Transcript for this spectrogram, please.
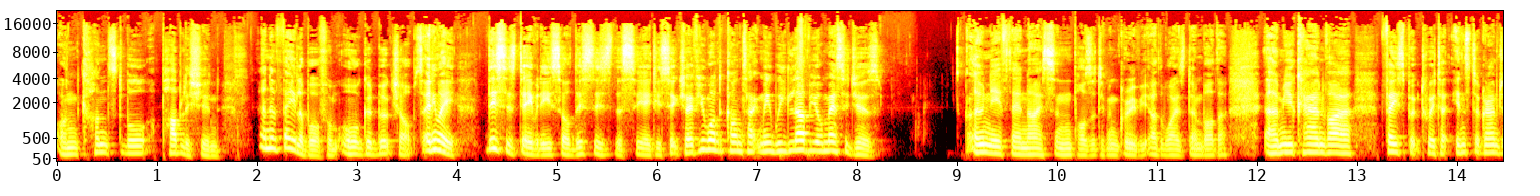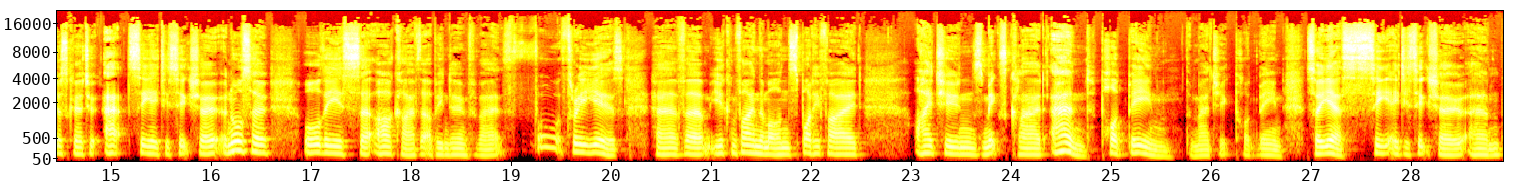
on Constable Publishing and available from all good bookshops. Anyway, this is David Eastaugh. This is the C86 show. If you want to contact me, we love your messages. Only if they're nice and positive and groovy, otherwise don't bother. Um, you can via Facebook, Twitter, Instagram, just go to at C86 Show. And also all these uh, archive that I've been doing for about four, three years, have um, you can find them on Spotify, iTunes, Mixcloud, and Podbean, the magic Podbean. So yes, C86 Show. Um,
